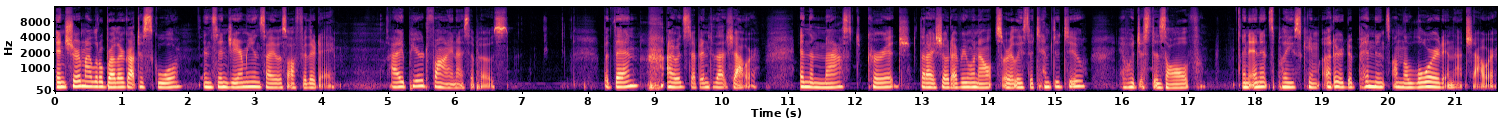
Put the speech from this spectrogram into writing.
ensure my little brother got to school and send Jeremy and Silas off for their day. I appeared fine, I suppose. But then I would step into that shower, and the masked courage that I showed everyone else, or at least attempted to, it would just dissolve. And in its place came utter dependence on the Lord in that shower.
